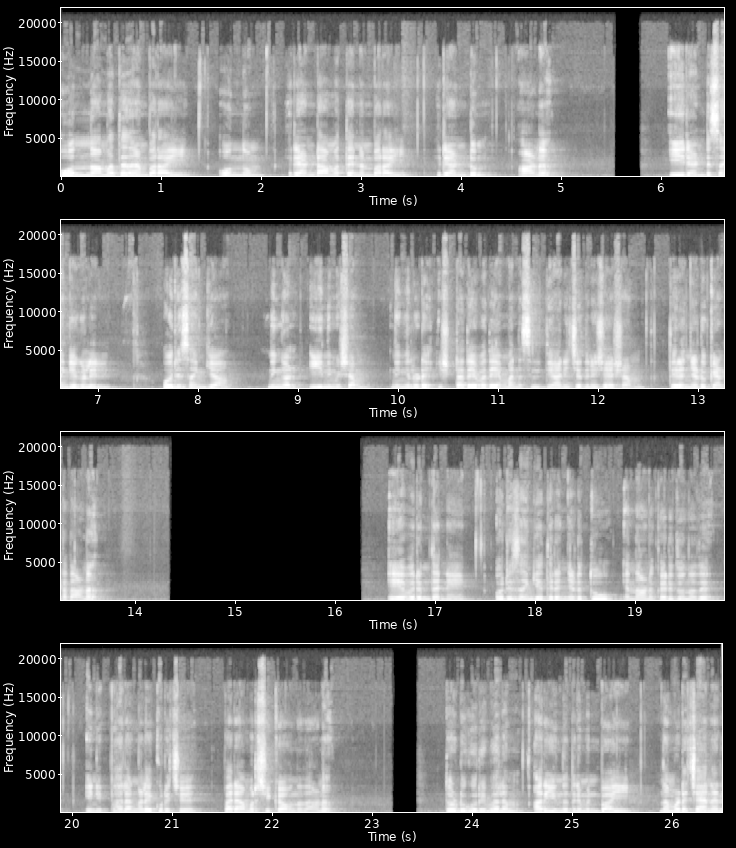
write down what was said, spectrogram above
ഒന്നാമത്തെ നമ്പറായി ഒന്നും രണ്ടാമത്തെ നമ്പറായി രണ്ടും ആണ്. ഈ രണ്ട് സംഖ്യകളിൽ ഒരു സംഖ്യ നിങ്ങൾ ഈ നിമിഷം നിങ്ങളുടെ ഇഷ്ടദേവതയെ മനസ്സിൽ ധ്യാനിച്ചതിനു ശേഷം തിരഞ്ഞെടുക്കേണ്ടതാണ്. ഏവരും തന്നെ ഒരു സംഖ്യ തിരഞ്ഞെടുത്തു എന്നാണ് കരുതുന്നത്. ഇനി ഫലങ്ങളെക്കുറിച്ച് പരാമർശിക്കാവുന്നതാണ്. തൊടുകുറി ഫലം അറിയുന്നതിന് മുൻപായി നമ്മുടെ ചാനൽ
